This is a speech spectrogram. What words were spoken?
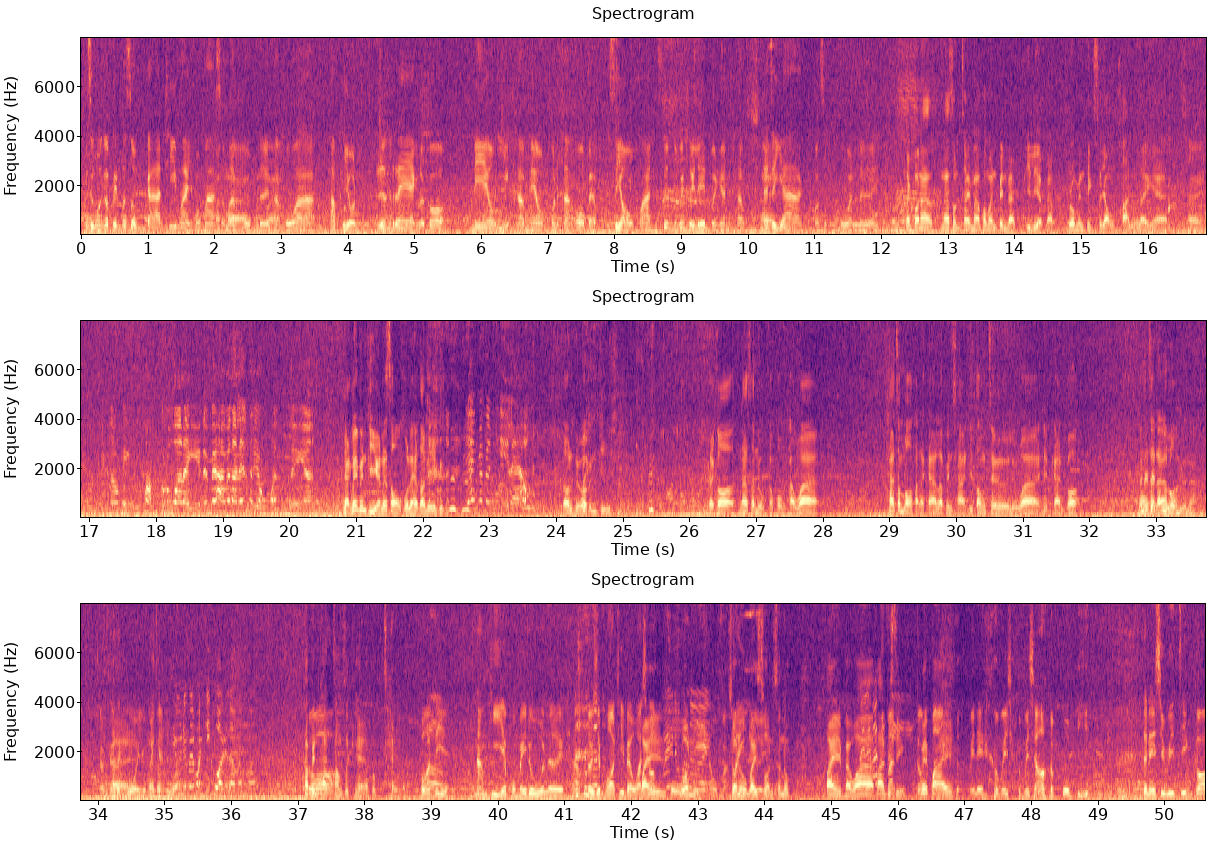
รู้สึกว่าก็เป็นประสบการณ์ที่ใหม่มากๆสำหรับผมเลยครับ เพราะว่าภาพยนตร์เรื่องแรกแล้วก็ แนวอีกครับ แนวค่อนข้างออกแบบสยองขวัญซึ่งก็ไม่เคยเล่นเหมือนกันครับ น่าจะยากพอสมควรเลย แต่ก็น่าน่าสนใจมากเพราะมันเป็นแบบพีเรียดแบบโรแมนติกสยองขวัญอะไรเงี้ยใช่เรามีความกลัวอะไรอย่างงี้ด้วยไหมคะเวลาเล่นสยองขวัญอะไรอย่างเงี้ยอยากเล่นเป็นผีกันทั้งสองคนเลยครับตอนนี้ แย่งกันเป็นผีแล้ว เราถือว่าเป็นผีแต่ก็น่าสนุกครับผมถามว่า ถ้าจำลองสถานการณ์แล้วเป็นฉากที่ต้องเจอหรือว่าเหตุการณ์ก็น่าจะได้อารมณ์อยู่นะ ก็น่าจะกลัวอยู่เหมือนกันน่าจะกลัวไม่ได้เป็นคนที่กลัวอยู่แล้วนะคะถ้าเป็นก็พัดจำสแคร์ตกใจ ปกติหนังผีอะผมไม่ดูเลยครับ โดยเฉพาะที่แบบว่าไปชอบโผชวนหนูแออกมาชวนหนูไปม่เลยสวนสนุกไปแบบว่าบ้านผีสิงไม่ไปไม่เล่นไม่ชอบไม่ชอบแบบกลัวผี แต่ในชีวิตจริงก็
